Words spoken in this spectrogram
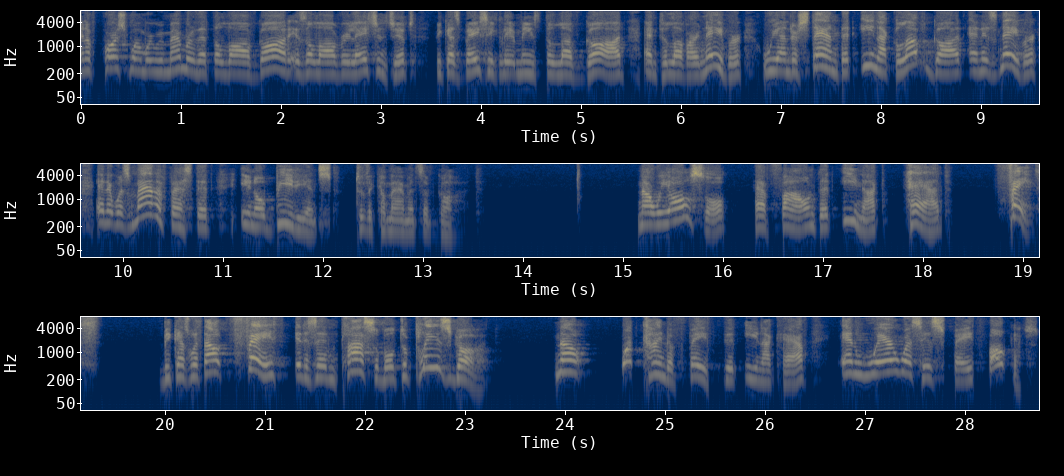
And of course, when we remember that the law of God is a law of relationships, because basically it means to love God and to love our neighbor, we understand that Enoch loved God and his neighbor, and it was manifested in obedience to the commandments of God. Now, we also have found that Enoch had faith, because without faith, it is impossible to please God. Now, What kind of faith did Enoch have, and where was his faith focused?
